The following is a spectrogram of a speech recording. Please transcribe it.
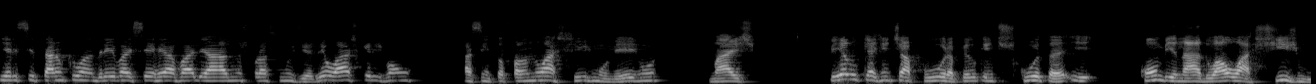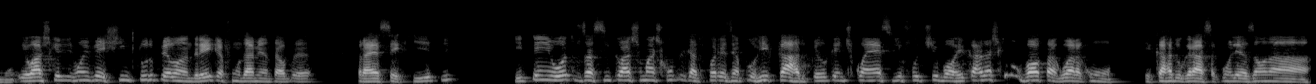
e eles citaram que o Andrei vai ser reavaliado nos próximos dias. Eu acho que eles vão, assim, estou falando no achismo mesmo, mas pelo que a gente apura, pelo que a gente escuta e combinado ao achismo, eu acho que eles vão investir em tudo pelo Andrei, que é fundamental para essa equipe. E tem outros assim que eu acho mais complicados. Por exemplo, o Ricardo, pelo que a gente conhece de futebol. O Ricardo acho que não volta agora com Ricardo Graça com lesão na,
